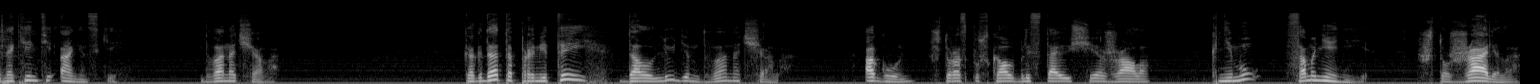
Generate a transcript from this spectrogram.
Иннокентий Анинский. Два начала. Когда-то Прометей дал людям два начала. Огонь, что распускал блистающее жало, К нему сомнение, что жалило,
